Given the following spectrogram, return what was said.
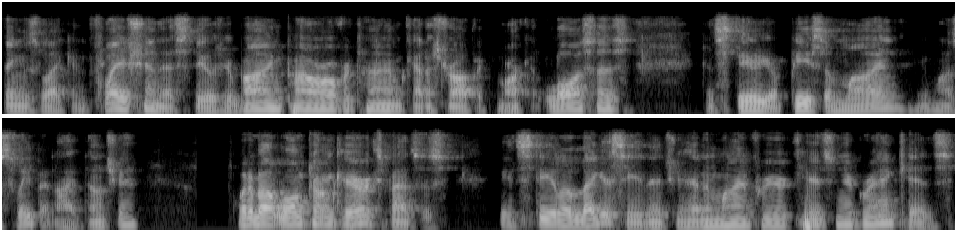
things like inflation that steals your buying power over time, catastrophic market losses, can steal your peace of mind. You want to sleep at night, don't you? What about long term care expenses? It can steal a legacy that you had in mind for your kids and your grandkids.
